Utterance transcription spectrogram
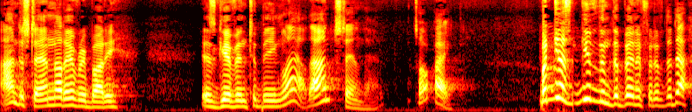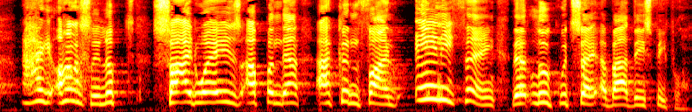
I understand not everybody is given to being loud. I understand that. It's all right. But just give them the benefit of the doubt. I honestly looked sideways, up and down. I couldn't find anything that Luke would say about these people.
